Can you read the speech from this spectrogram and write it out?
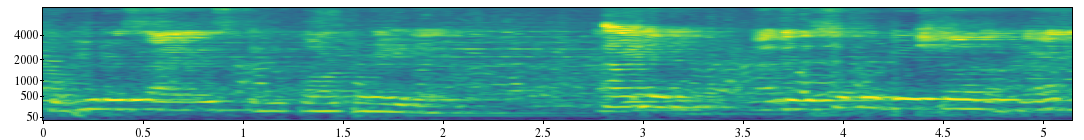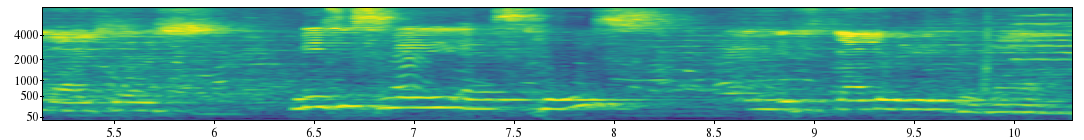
of Computer Science Incorporated. Again, under the supervision of their advisors Mrs. May S. Cruz. and Ms. Catherine Duval.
